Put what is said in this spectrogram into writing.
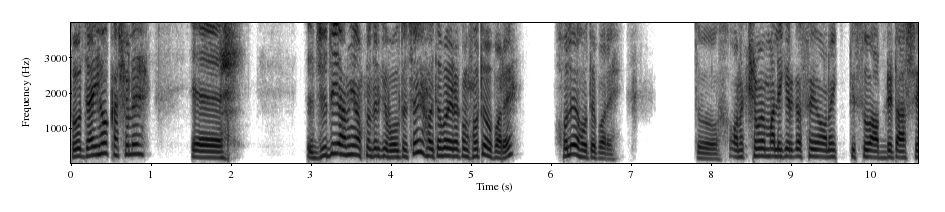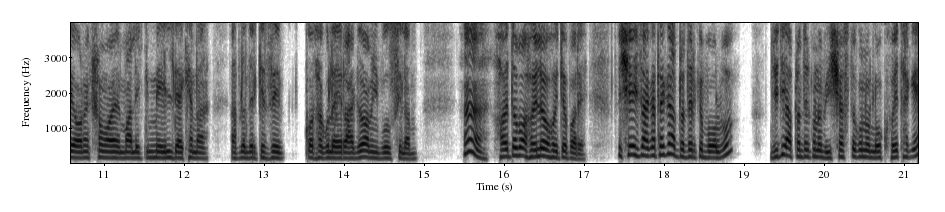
তো যাই হোক, আসলে যদি আমি আপনাদেরকে বলতে চাই হয়তো বা এরকম হতেও পারে, হলেও হতে পারে। তো অনেক সময় মালিকের কাছে অনেক কিছু আপডেট আসে, অনেক সময় মালিক মেইল দেখে না। আপনাদেরকে যে কথাগুলো এর আগেও আমি বলছিলাম। হ্যাঁ হয়তো বা হইলেও হইতে পারে। তো সেই জায়গা থেকে আপনাদেরকে বলব, যদি আপনাদের কোনো বিশ্বাস্ত কোনো লোক হয়ে থাকে,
